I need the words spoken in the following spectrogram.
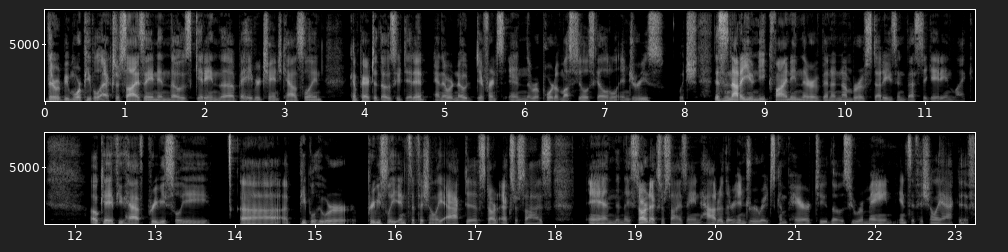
there would be more people exercising in those getting the behavior change counseling compared to those who didn't, and there were no difference in the report of musculoskeletal injuries. Which this is not a unique finding. There have been a number of studies investigating, like, okay, if you have previously uh, people who were previously insufficiently active start exercise and then they start exercising, how do their injury rates compare to those who remain insufficiently active?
